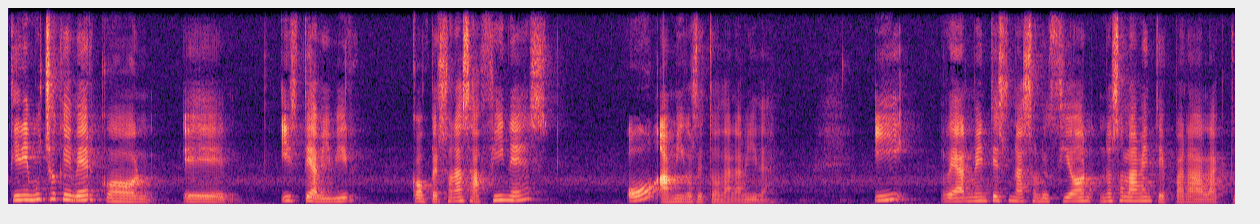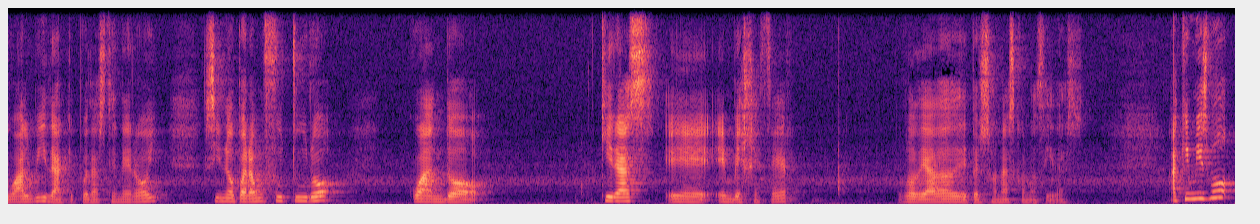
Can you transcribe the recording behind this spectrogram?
Tiene mucho que ver con eh, irte a vivir con personas afines o amigos de toda la vida. Y realmente es una solución no solamente para la actual vida que puedas tener hoy, sino para un futuro cuando quieras eh, envejecer rodeada de personas conocidas. Aquí mismo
